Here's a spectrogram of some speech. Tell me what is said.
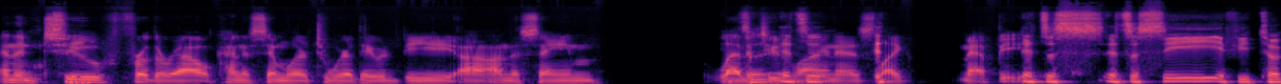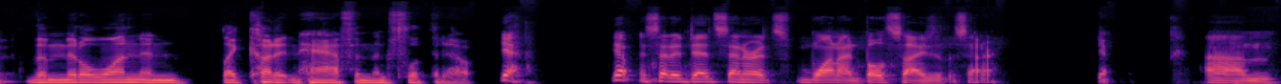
and then two further out, kind of similar to where they would be uh, on the same latitude it's a- line as it- like map B. It's a it's a C if you took the middle one and like cut it in half and then flipped it out. Yeah. Yep. Instead of dead center, it's one on both sides of the center. Yep. Um,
